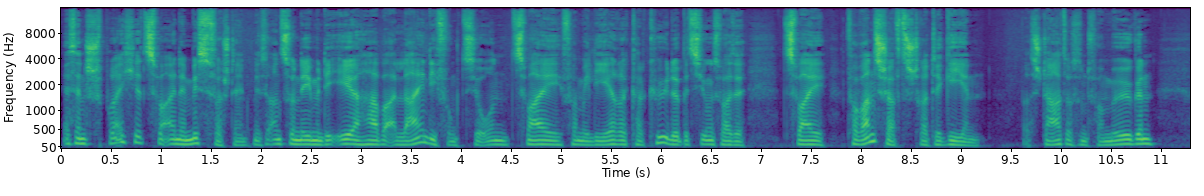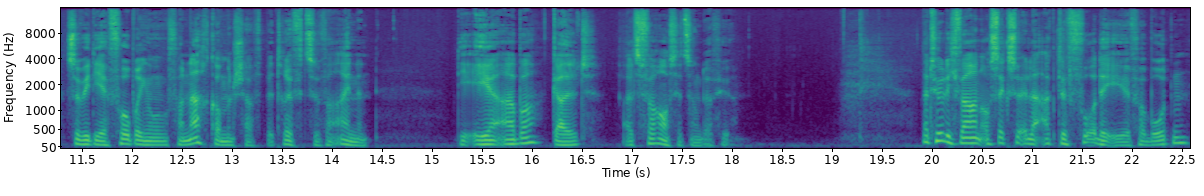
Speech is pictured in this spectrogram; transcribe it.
Es entspräche zwar einem Missverständnis anzunehmen, die Ehe habe allein die Funktion, zwei familiäre Kalküle bzw. zwei Verwandtschaftsstrategien, was Status und Vermögen sowie die Hervorbringung von Nachkommenschaft betrifft, zu vereinen. Die Ehe aber galt als Voraussetzung dafür. Natürlich waren auch sexuelle Akte vor der Ehe verboten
